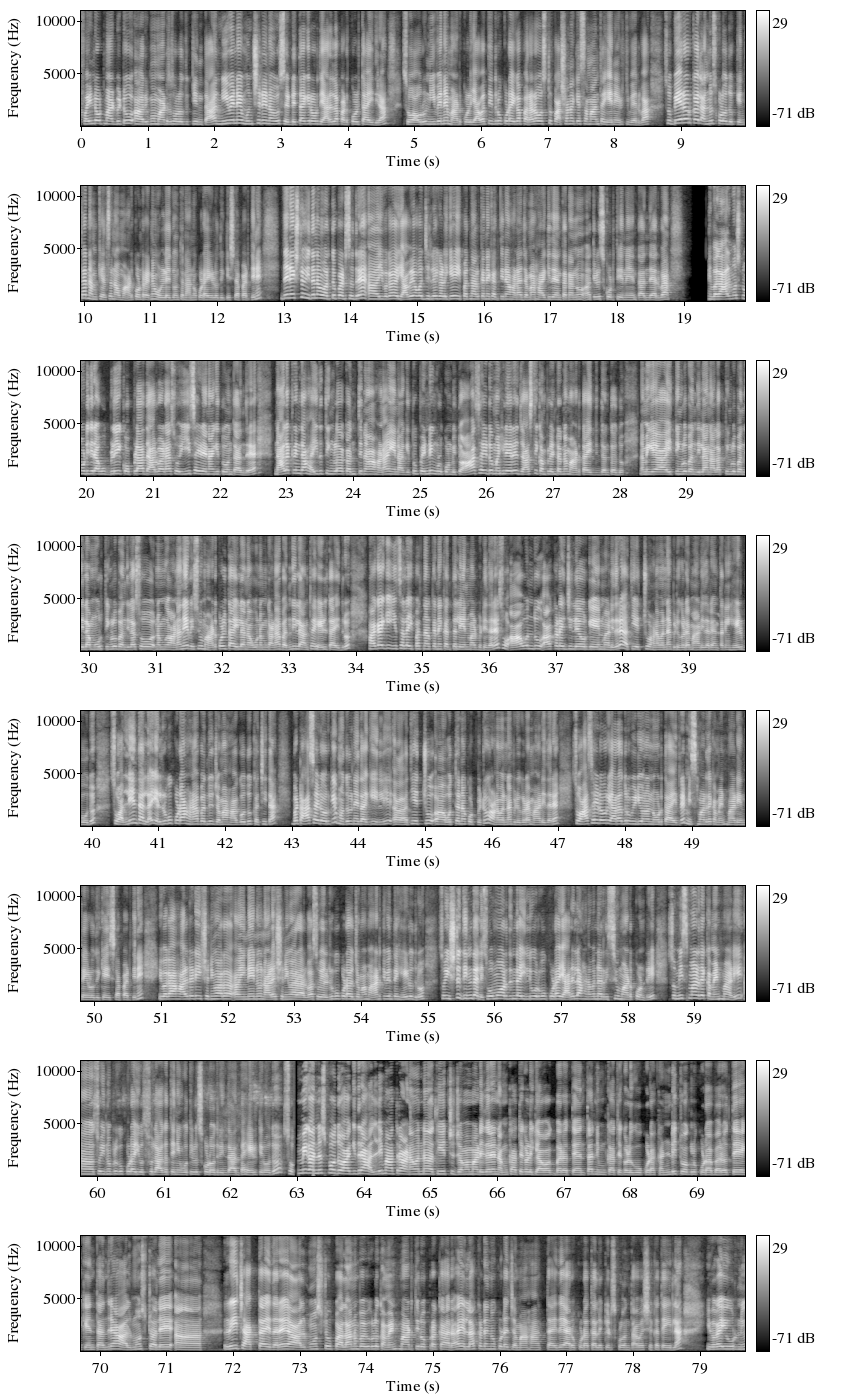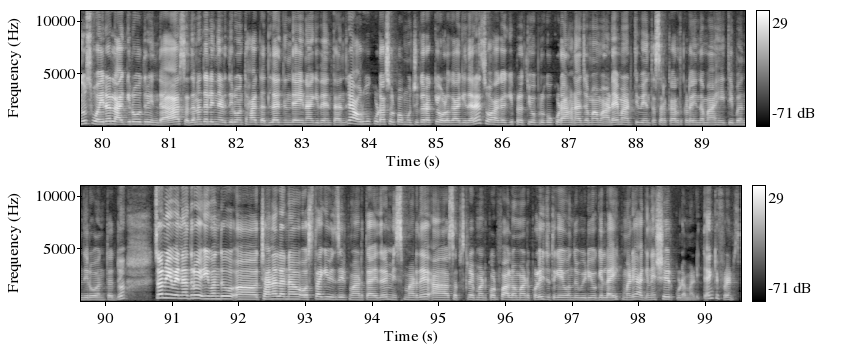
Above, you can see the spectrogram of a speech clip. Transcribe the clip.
ಫೈಂಡ್ ಔಟ್ ಮಾಡಿಬಿಟ್ಟು ರಿಮೂವ್ ಮಾಡಿಸೋದಕ್ಕಿಂತ ನೀವೇನೇ ಮುಂಚೆನೇ ನಾವು ಡೆತ್ ಆಗಿರೋದು ಯಾರೆಲ್ಲ ಪಡ್ಕೊಳ್ತಾ ಇದ್ದೀರಾ ಸೊ ಅವರು ನೀವೇನೇ ಮಾಡ್ಕೊಳ್ಳಿ. ಯಾವತ್ತಿದ್ರೂ ಕೂಡ ಈಗ ಪರರ ವಸ್ತು ಪಾಷಾಣಕ್ಕೆ ಸಮ ಅಂತ ಏನು ಹೇಳ್ತೀವಿ ಅಲ್ವಾ? ಸೊ ಬೇರೆಯವ್ರ ಕೈಲಿ ಅನ್ನಿಸ್ಕೊಳ್ಳೋದಕ್ಕಿಂತ ನಮ್ಮ ಕೆಲಸ ನಾವು ಮಾಡ್ಕೊಂಡ್ರೆ ಒಳ್ಳೇದು ಅಂತ ನಾನು ಕೂಡ ಹೇಳೋದಕ್ಕೆ ಇಷ್ಟಪಡ್ತೀನಿ. ದೆ ನೆಕ್ಸ್ಟ್ ಇದನ್ನು ಹೊರತುಪಡಿಸಿದ್ರೆ ಇವಾಗ ಯಾವ್ಯಾವ ಜಿಲ್ಲೆಗಳಿಗೆ ಇಪ್ಪತ್ನಾಲ್ಕನೇ ಕಂತಿನ ಹಣ ಜಮಾ ಆಗಿದೆ ಅಂತ ನಾನು ತಿಳಿಸ್ಕೊಡ್ತೀನಿ ಅಂತ ಅಂದೆ ಅಲ್ವಾ? ಇವಾಗ ಆಲ್ಮೋಸ್ಟ್ ನೋಡಿದಿರಾ, ಹುಬ್ಳಿ ಕೊಪ್ಪಳ ಧಾರವಾಡ ಸೊ ಈ ಸೈಡ್ ಏನಾಗಿತ್ತು ಅಂತ ಅಂದ್ರೆ ನಾಲ್ಕರಿಂದ ಐದು ತಿಂಗಳ ಕಂತಿನ ಹಣ ಏನಾಗಿತ್ತು ಪೆಂಡಿಂಗ್ ಉಳ್ಕೊಂಡಿತ್ತು. ಆ ಸೈಡ್ ಮಹಿಳೆಯರೇ ಜಾಸ್ತಿ ಕಂಪ್ಲೇಂಟ್ ಅನ್ನ ಮಾಡ್ತಾ ಇದ್ದಂಥದ್ದು ನಮಗೆ ಐದು ತಿಂಗಳು ಬಂದಿಲ್ಲ, ನಾಲ್ಕು ತಿಂಗಳು ಬಂದಿಲ್ಲ, ಮೂರು ತಿಂಗಳು ಬಂದಿಲ್ಲ ಸೊ ನಮ್ಗೆ ಹಣನೇ ರಿಸೀವ್ ಮಾಡ್ಕೊಳ್ತಾ ಇಲ್ಲ ನಾವು, ನಮ್ಗೆ ಹಣ ಬಂದಿಲ್ಲ ಅಂತ ಹೇಳ್ತಾ ಇದ್ರು. ಹಾಗಾಗಿ ಈ ಸಲ ಇಪ್ಪತ್ನಾಲ್ಕನೇ ಕಂತಲ್ಲಿ ಏನು ಮಾಡಿಬಿಟ್ಟಿದ್ದಾರೆ ಸೊ ಆ ಒಂದು, ಆ ಕಡೆ ಜಿಲ್ಲೆಯವ್ರಿಗೆ ಏನು ಮಾಡಿದರೆ ಅತಿ ಹೆಚ್ಚು ಹಣವನ್ನು ಬಿಡುಗಡೆ ಮಾಡಿದ್ದಾರೆ ಅಂತಲೇ ಹೇಳ್ಬೋದು. ಸೊ ಅಲ್ಲಿಂದಲ್ಲ ಎಲ್ರಿಗೂ ಕೂಡ ಹಣ ಬಂದು ಜಮಾ ಆಗೋದು ಖಚಿತ. ಬಟ್ ಆ ಸೈಡ್ ಅವ್ರಿಗೆ ಮೊದಲನೇದಾಗಿ ಇಲ್ಲಿ ಅತಿ ಹೆಚ್ಚು ಒತ್ತನ್ನು ಕೊಟ್ಬಿಟ್ಟು ಹಣವನ್ನು ಬಿಡುಗಡೆ ಮಾಡಿದ್ದಾರೆ. ಸೊ ಆ ಸೈಡ್ ಅವರು ಯಾರಾದರೂ ವಿಡಿಯೋನ ನೋಡ್ತಾ ಇದ್ರೆ ಮಿಸ್ ಮಾಡದೆ ಕಮೆಂಟ್ ಮಾಡಿ ಅಂತ ಹೇಳೋದಕ್ಕೆ ಇಷ್ಟಪಡ್ತೀನಿ. ಇವಾಗ ಆಲ್ರೆಡಿ ಶನಿವಾರ ಇನ್ನೇನು ನಾಳೆ ಶನಿವಾರ ಅಲ್ವಾ? ಸೊ ಎಲ್ರಿಗೂ ಕೂಡ ಜಮಾ ಮಾಡ್ತೀವಿ ಅಂತ ಹೇಳಿದ್ರು. ಸೊ ಇಷ್ಟು ದಿನದಲ್ಲಿ, ಸೋಮವಾರದಿಂದ ಇಲ್ಲಿವರೆಗೂ ಕೂಡ ಯಾರೆಲ್ಲ ಹಣವನ್ನು ರಿಸೀವ್ ಮಾಡ್ಕೊಂಡ್ರಿ ಸೊ ಮಿಸ್ ಮಾಡದೆ ಕಮೆಂಟ್ ಮಾಡಿ ಸೊ ಇನ್ನೊಬ್ರಿಗೂ ಕೂಡ ಯೂಸ್ಫುಲ್ ಆಗುತ್ತೆ ನೀವು ತಿಳಿಸ್ಕೊಡೋದ್ರಿಂದ ಅಂತ ಹೇಳ್ತಿರೋದು. ಸೊ ನಿಮಗೆ ಅನ್ನಿಸ್ಬೋದು ಆಗಿದ್ರೆ ಅಲ್ಲಿ ಮಾತ್ರ ಹಣವನ್ನು ಅತಿ ಹೆಚ್ಚು ಜಮಾ ಮಾಡಿದರೆ ನಮ್ಮ ಖಾತೆಗಳಿಗೆ ಯಾವಾಗ ಬರುತ್ತೆ ಅಂತ ನಿಮ್ಮ ಖಾತೆಗಳಿಗೂ ಕೂಡ ಖಂಡಿತವಾಗ್ಲೂ ಕೂಡ ಬರುತ್ತೆ. ಯಾಕೆ ಅಂತಂದರೆ ಆಲ್ಮೋಸ್ಟ್ ಅಲ್ಲೇ ರೀಚ್ ಆಗ್ತಾ ಇದ್ದಾರೆ ಆಲ್ಮೋಸ್ಟ್ ಫಲಾನುಭವಿಗಳು ಕಮೆಂಟ್ ಮಾಡ್ತಿರೋ ಪ್ರಕಾರ ಎಲ್ಲ ಕಡೆನೂ ಕೂಡ ಜಮಾ ಆಗ್ತಾ ಇದೆ. ಯಾರು ಕೂಡ ತಲೆ ಕೆಡಿಸ್ಕೊಳ್ಳುವಂಥ ಅವಶ್ಯಕತೆ ಇಲ್ಲ. ಇವಾಗ ಇವ್ರ ನ್ಯೂಸ್ ವೈರಲ್ ಆಗಿರೋದ್ರಿಂದ, ಸದನದಲ್ಲಿ ನಡೆದಿರುವಂತಹ ಗದ್ದಲದಿಂದ ಏನಾಗಿದೆ ಅಂತ ಅಂದರೆ, ಅವ್ರಿಗೂ ಕೂಡ ಸ್ವಲ್ಪ ಮುಜುಗರಕ್ಕೆ ಒಳಗಾಗಿದ್ದಾರೆ. ಸೊ ಹಾಗಾಗಿ ಪ್ರತಿಯೊಬ್ಬರಿಗೂ ಕೂಡ ಹಣ ಜಮಾ ಮಾಡೇ ಮಾಡ್ತೀವಿ ಅಂತ ಸರ್ಕಾರದ ಕಡೆಯಿಂದ ಮಾಹಿತಿ ಬಂದಿರುವಂಥದ್ದು ಸೊ ನೀವೇನಾದರೂ ಈ ಒಂದು ಚಾನಲನ್ನು ಹೊಸದಾಗಿ ವಿಸಿಟ್ ಮಾಡ್ತಾ ಇದ್ದರೆ ಮಿಸ್ ಮಾಡದೆ ಸಬ್ಸ್ಕ್ರೈಬ್ ಮಾಡ್ಕೊಂಡು ಫಾಲೋ ಮಾಡ್ಕೊಳ್ಳಿ. ಜೊತೆಗೆ ಈ ಒಂದು ವಿಡಿಯೋಗೆ ಲೈಕ್ ಮಾಡಿ ಹಾಗೆಯೇ ಶೇರ್ ಕೂಡ ಮಾಡಿ. Thank you friends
